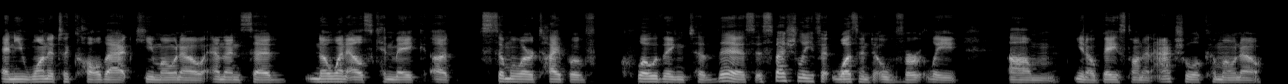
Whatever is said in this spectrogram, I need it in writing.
and you wanted to call that kimono and then said no one else can make a similar type of clothing to this, especially if it wasn't overtly um, you know, based on an actual kimono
